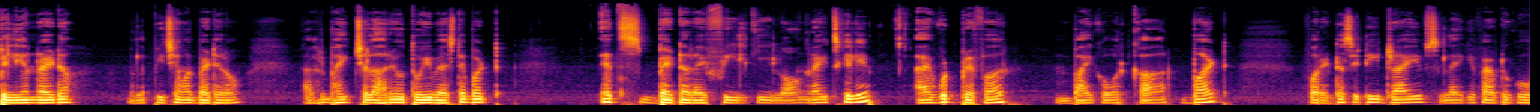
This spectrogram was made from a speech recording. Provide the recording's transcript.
pillion rider मतलब पीछे मत बैठे रहो अगर बाइक चला रहे हो तो ही बेस्ट है बट इट्स बेटर आई फील कि लॉन्ग राइड्स के लिए आई वुड प्रेफर बाइक ओवर कार बट फॉर इंटरसिटी ड्राइव्स लाइक इफ आई हैव टू गो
